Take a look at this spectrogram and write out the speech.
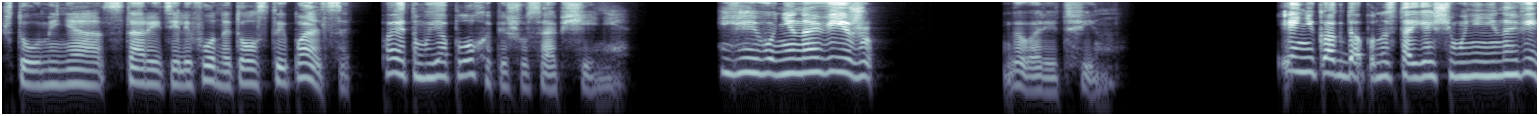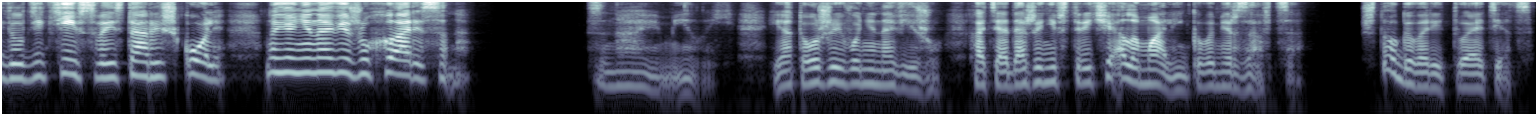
что у меня старый телефон и толстые пальцы, поэтому я плохо пишу сообщения. «Я его ненавижу», — говорит Финн. «Я никогда по-настоящему не ненавидел детей в своей старой школе, но я ненавижу Харрисона». «Знаю, милый, я тоже его ненавижу, хотя даже не встречала маленького мерзавца. Что говорит твой отец?»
